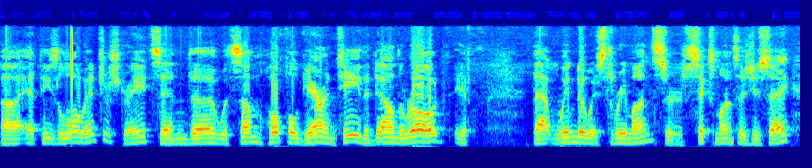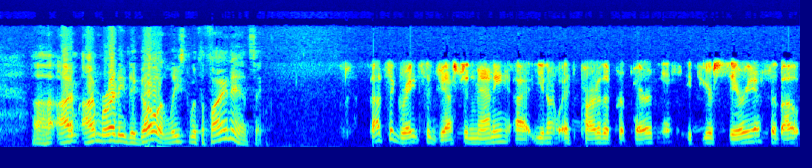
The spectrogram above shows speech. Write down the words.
uh, at these low interest rates, and uh, with some hopeful guarantee that down the road, if that window is three months or six months, as you say, uh, I'm I'm ready to go at least with the financing. That's a great suggestion, Manny. Uh, you know, it's part of the preparedness. If you're serious about,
